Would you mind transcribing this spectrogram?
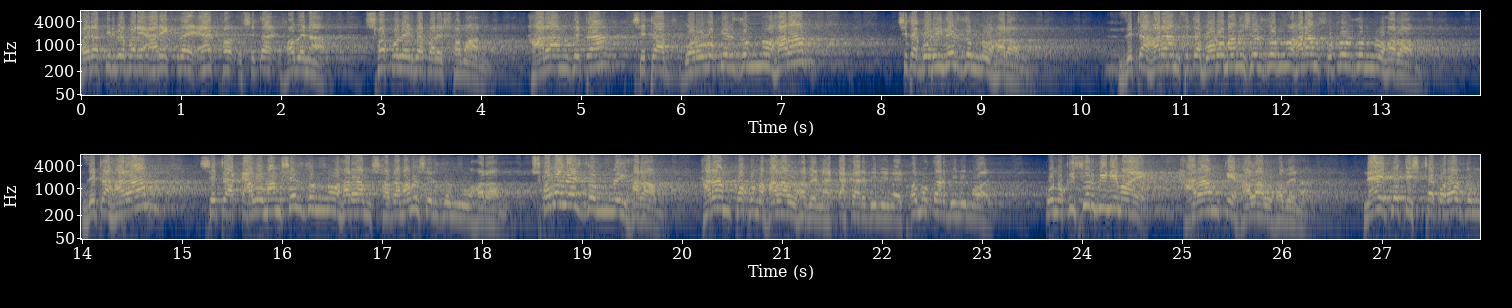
খয়রাতির ব্যাপারে আরেক রায় এক সেটা হবে না। সকলের ব্যাপারে সমান। হারাম যেটা, সেটা বড় লোকের জন্য হারাম, সেটা গরিবের জন্য হারাম। যেটা হারাম, সেটা বড় মানুষের জন্য হারাম, ছোটর জন্য হারাম। যেটা হারাম, সেটা কালো মানুষের জন্য হারাম, সাদা মানুষের জন্য হারাম। সবানের জন্যই হারাম। হারাম কখনো হালাল হবে না। টাকার বিনিময়ে, ক্ষমতার বিনিময়, কোনো কিছুর বিনিময়ে হারামকে হালাল হবে না। ন্যায় প্রতিষ্ঠা করার জন্য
